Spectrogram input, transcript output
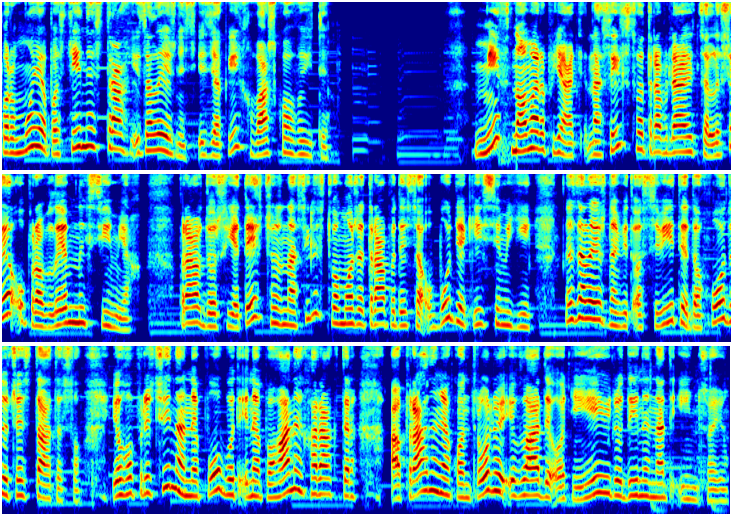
формує постійний страх і залежність, із яких важко вийти. Міф номер 5 Насильство трапляється лише у проблемних сім'ях. Правда ж є те, що насильство може трапитися у будь-якій сім'ї, незалежно від освіти, доходу чи статусу. Його причина не побут і не поганий характер, а прагнення контролю і влади однієї людини над іншою.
